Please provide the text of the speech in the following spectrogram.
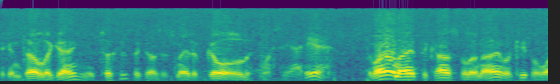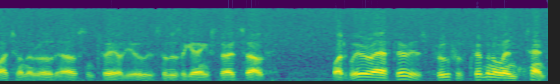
You can tell the gang you took it because it's made of gold. What's the idea? Tomorrow night, the constable and I will keep a watch on the roadhouse and trail you as soon as the gang starts out. What we're after is proof of criminal intent,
